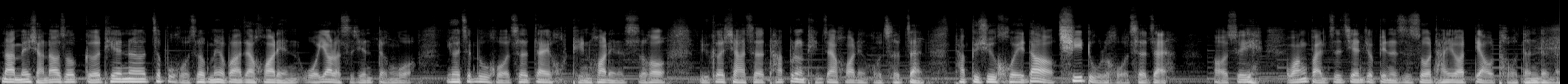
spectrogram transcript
那没想到说隔天呢，这部火车没有办法在花莲我要的时间等我，因为这部火车在停花莲的时候，旅客下车他不能停在花莲火车站，他必须回到七堵的火车站。哦，所以往返之间就变成是说，他又要掉头等等的。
